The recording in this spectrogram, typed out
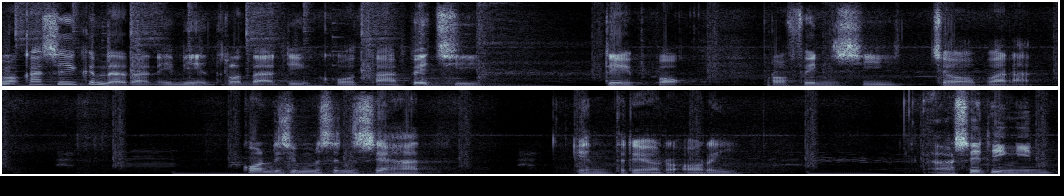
Lokasi kendaraan ini terletak di kota Beji, Depok, Provinsi Jawa Barat. Kondisi mesin sehat interior ori AC dingin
